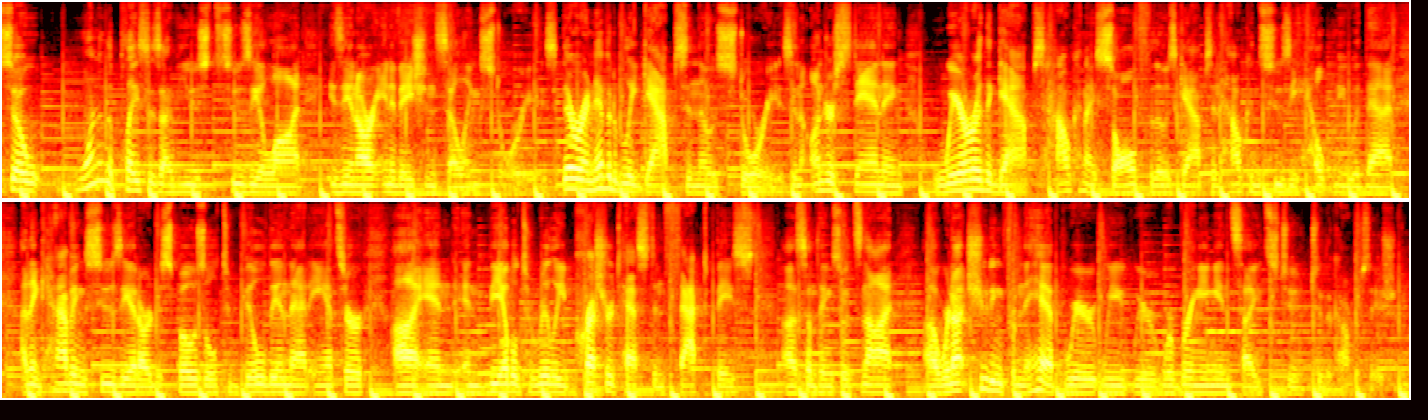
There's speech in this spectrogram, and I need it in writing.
So one of the places I've used Suzy a lot is in our innovation selling stories. There are inevitably gaps in those stories and understanding where are the gaps, how can I solve for those gaps, and how can Suzy help me with that. I think having Suzy at our disposal to build in that answer uh, and, and be able to really pressure test and fact-based uh, something so it's not, uh, we're not shooting from the hip, we're, we, we're, we're bringing insights to, to the conversation.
